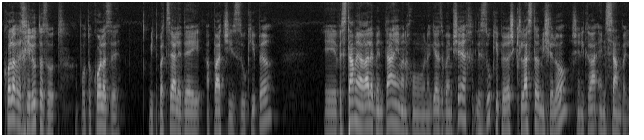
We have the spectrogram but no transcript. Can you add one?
כל הרכילות הזאת, הפרוטוקול הזה, מתבצע על ידי Apache ZooKeeper, וסתם הערה לבינתיים, אנחנו נגיע לזה בהמשך, ל ZooKeeper יש cluster משלו שנקרא אנסמבל.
